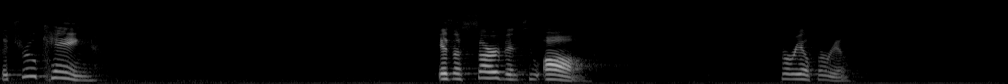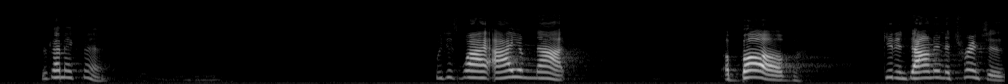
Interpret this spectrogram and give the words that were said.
The true king is a servant to all. For real, for real. Does that make sense? Which is why I am not above getting down in the trenches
